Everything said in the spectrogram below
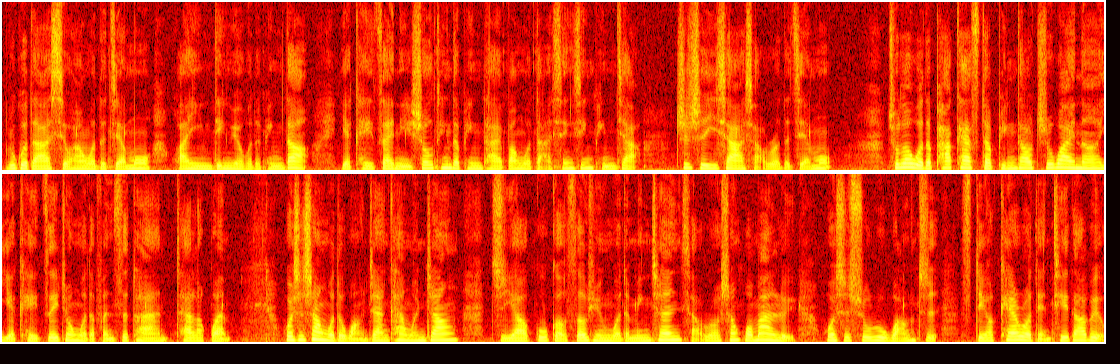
如果大家喜欢我的节目，欢迎订阅我的频道，也可以在你收听的平台帮我打星星评价，支持一下小若的节目。除了我的 Podcast 频道之外呢，也可以追踪我的粉丝团 Telegram，或是上我的网站看文章。只要 Google 搜寻我的名称“小若生活慢旅”，或是输入网址 stillcarol 点 tw，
